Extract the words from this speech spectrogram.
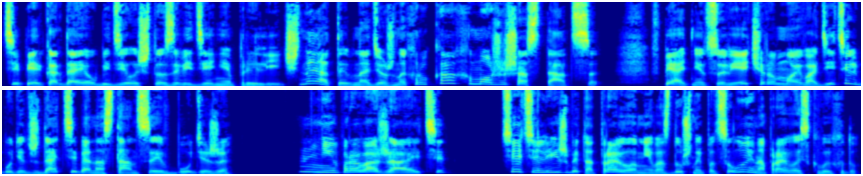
Теперь, когда я убедилась, что заведение приличное, а ты в надежных руках, можешь остаться. В пятницу вечером мой водитель будет ждать тебя на станции в Будеже». «Не провожайте». Тетя Лишбет отправила мне воздушный поцелуй и направилась к выходу.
